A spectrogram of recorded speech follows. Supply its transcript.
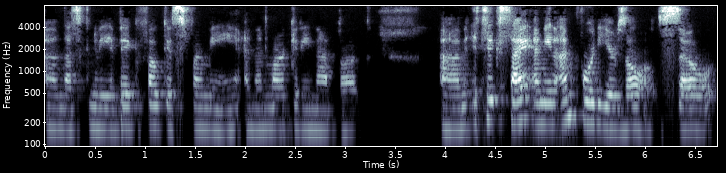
Um, that's going to be a big focus for me, and then marketing that book. Um, it's exciting. I mean, I'm 40 years old, so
